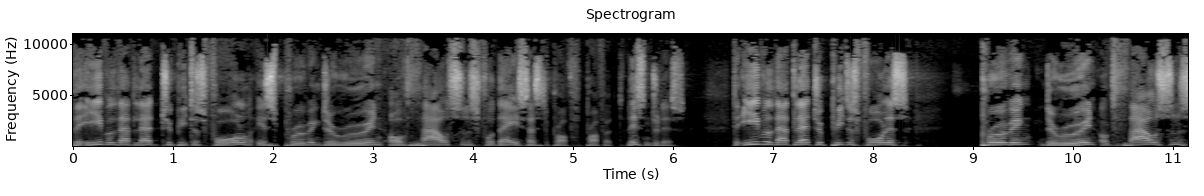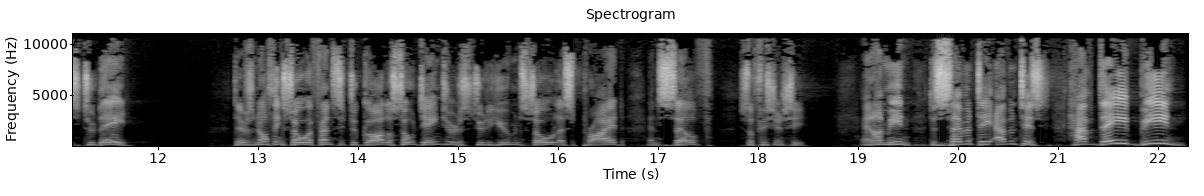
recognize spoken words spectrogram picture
The evil that led to Peter's fall is proving the ruin of thousands for days, says the prophet. Listen to this. The evil that led to Peter's fall is proving the ruin of thousands today. There's nothing so offensive to God or so dangerous to the human soul as pride and self sufficiency. And I mean, the Seventh day Adventists, have they been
